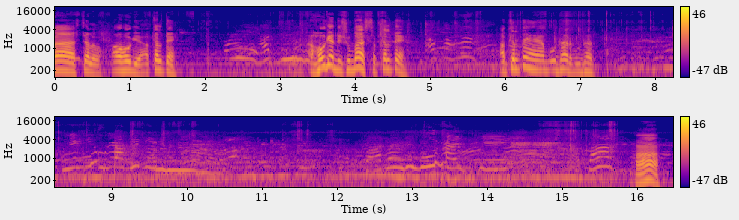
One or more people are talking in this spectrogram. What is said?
बस, चलो, आओ, हो गया, अब चलते हैं। हो गया दिशु, बस, अब चलते हैं। अब चलते हैं, अब उधर उधर। हाँ।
